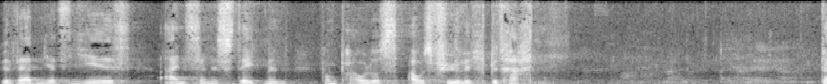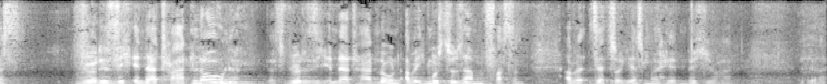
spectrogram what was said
Wir werden jetzt jedes einzelne Statement von Paulus ausführlich betrachten. Das würde sich in der Tat lohnen. Das würde sich in der Tat lohnen. Aber ich muss zusammenfassen. Aber setzt euch erstmal hin, nicht wahr? Ja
